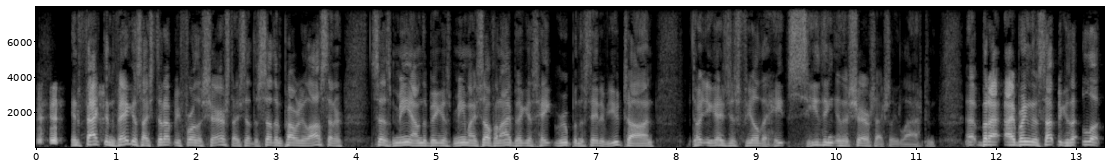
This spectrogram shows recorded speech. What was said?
In fact, in Vegas, I stood up before the sheriffs. And I said the Southern Poverty Law Center says me, I'm the biggest, me, myself, and I, biggest hate group in the state of Utah. And don't you guys just feel the hate seething? And the sheriffs actually laughed. And uh, but I, I bring this up because look,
